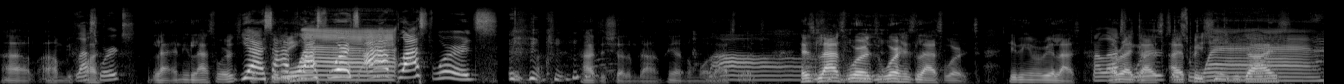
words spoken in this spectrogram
Uh, um, last I, words. La, any last words? Yes, I have wow. last words. I have last words. I had to shut him down. Yeah, no more wow. last words. His last words were his last words. He didn't even realize. My last All right, guys. I appreciate wow. you guys.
